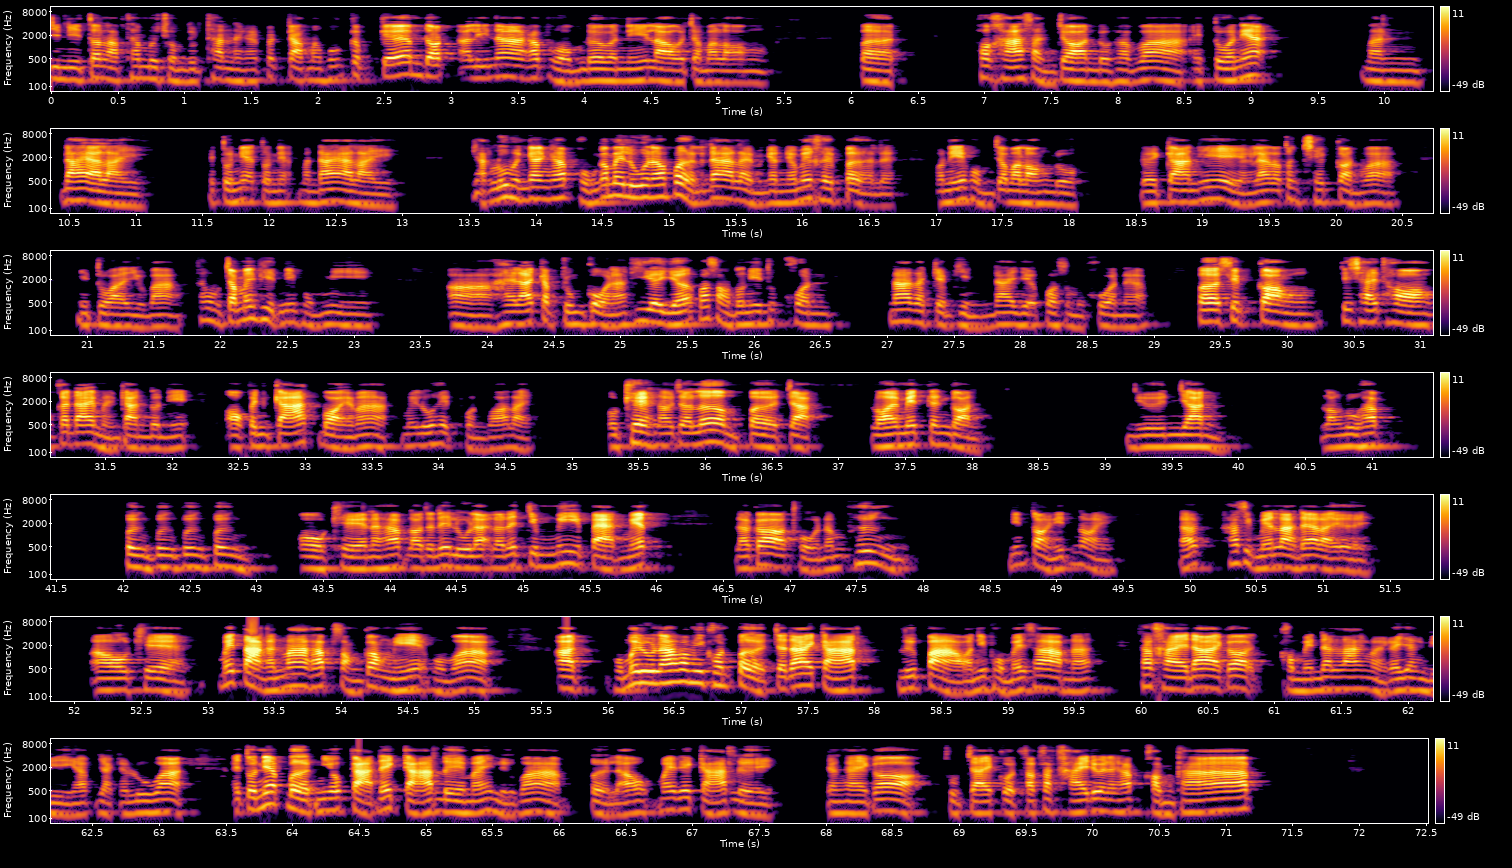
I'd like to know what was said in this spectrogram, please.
ยินดีต้อนรับท่านผู้ชมทุกท่านนะครับ กลับมาพบกับเกม Dot Arena ครับผม โดยวันนี้เราจะมาลองเปิดพ่อค้าสัญจรดูครับว่าไอตัวเนี้ยมันได้อะไรไอตัวเนี้ยตัวเนี้ยมันได้อะไร อยากรู้เหมือนกันครับ ผมก็ไม่รู้นะว่าเปิดได้อะไรเหมือนกันยังไม่เคยเปิดเลย วันนี้ผมจะมาลองดู โดยการที่อย่างแรกเราต้องเช็คก่อนว่า มีตัวอะไรอยู่บ้าง ถ้าผมจำไม่ผิดนี่ผมมีอ่าไฮไลท์กับจุงโกะนะที่เยอะๆเพราะสองตัวนี้ทุกคนน่าจะเก็บหินได้เยอะพอสมควรนะครับ เปิดสิบกล่องที่ใช้ทองก็ได้เหมือนกันตัวนี้ ออกเป็นการ์ดบ่อยมาก ไม่รู้เหตุผลเพราะอะไร โอเค เราจะเริ่มเปิดจากร้อยเม็ดกันก่อน ยืนยัน ลองดูครับ ปึ้งปึ้งปึ้งปึ้งโอเคนะครับ เราจะได้รู้แล้ว เราได้จิมมี่แปดเม็ดแล้วก็โถน้ำผึ้งนิดหน่อยนิดหน่อย แล้วห้าสิบเม็ดล่ะได้อะไรเอ่ยเอาโอเค ไม่ต่างกันมากครับสองกล่องนี้ ผมว่าอาจผมไม่รู้นะว่ามีคนเปิดจะได้การ์ด หรือเปล่า อันนี้ผมไม่ทราบนะ ถ้าใครได้ก็คอมเมนต์ด้านล่างหน่อยก็ยังดีครับ อยากจะรู้ว่าไอ้ตัวเนี้ยเปิดมีโอกาสได้การ์ดเลยไหม หรือว่าเปิดแล้วไม่ได้การ์ดเลย ยังไงก็ถูกใจกด subscribe ด้วยนะครับ ขอบคุณครับ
